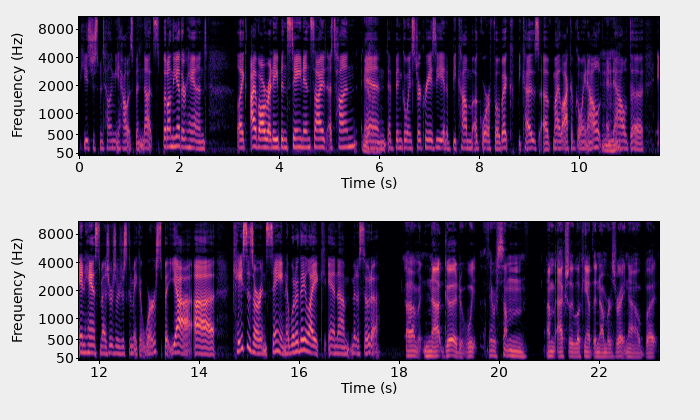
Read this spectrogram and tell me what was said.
he's just been telling me how it's been nuts but on the other hand like I've already been staying inside a ton yeah. and have been going stir crazy and have become agoraphobic because of my lack of going out. Mm-hmm. And now the enhanced measures are just going to make it worse. But yeah, uh, cases are insane. What are they like in um, Minnesota? Um, not good. We, there was some. I'm actually looking up the numbers right now, but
